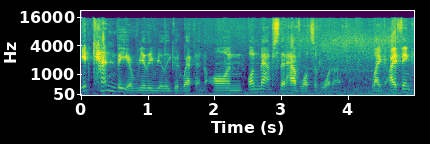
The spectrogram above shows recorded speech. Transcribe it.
it can be a really, really good weapon on on maps that have lots of water. Like I think,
